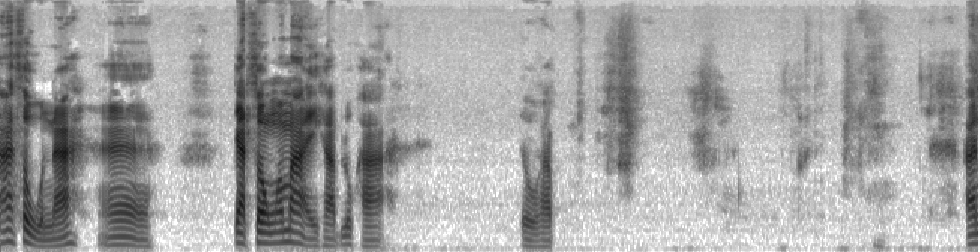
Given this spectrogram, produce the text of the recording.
650นะเออจัดทรงมาใหม่ครับ ลูกค้า ดูครับ อัน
